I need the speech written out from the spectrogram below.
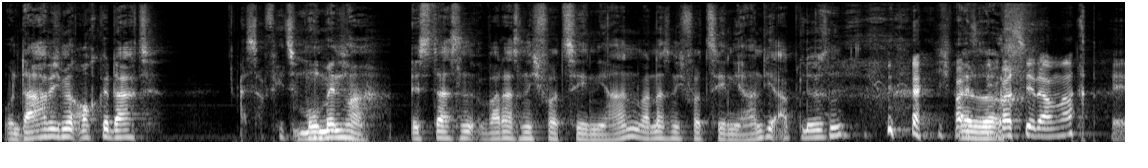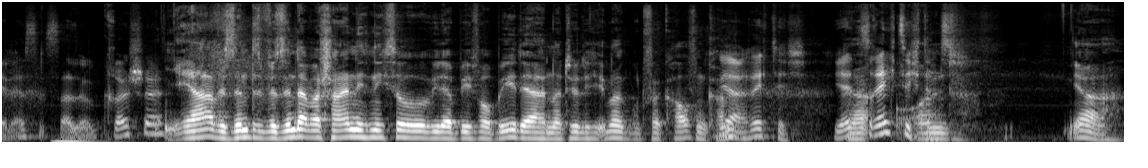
Und da habe ich mir auch gedacht, zu Moment mal, ist das, war das nicht vor 10 Jahren? Waren das nicht vor 10 Jahren die Ablösen? Ich weiß also- nicht, was ihr da macht. Ey, das ist also Krösche. Ja, wir sind, wir sind da wahrscheinlich nicht so wie der BVB, der natürlich immer gut verkaufen kann. Ja, richtig. Jetzt Ja, rächt sich und, das. Ja.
